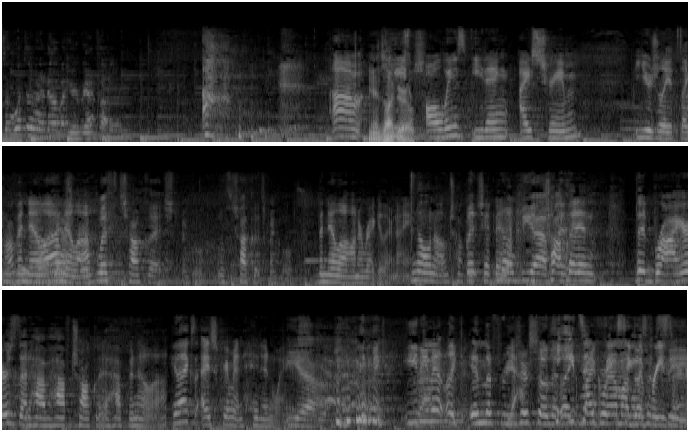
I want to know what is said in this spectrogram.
So what don't I know about your grandfather? Um, Yeah, it's all he's girls. always eating ice cream. Usually it's like vanilla, vanilla with chocolate sprinkle with chocolate sprinkles. vanilla on a regular night. No, no, chocolate But chip no, and but yeah, chocolate but- and the Breyers that have half chocolate, and half vanilla. He likes ice cream in hidden ways. Yeah. Eating it like in the freezer Yeah. so that He like eats my it grandma facing the doesn't freezer. see.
